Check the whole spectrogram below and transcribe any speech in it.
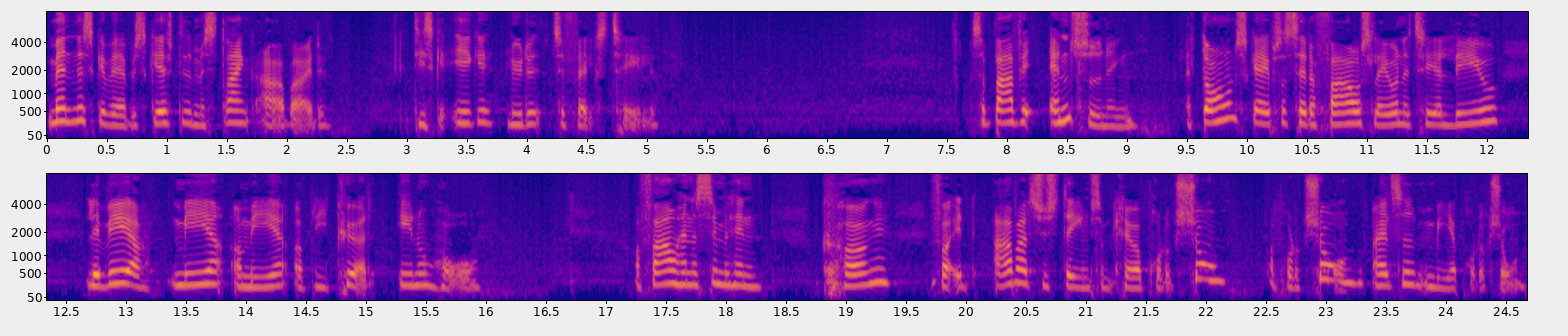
Mændene skal være beskæftiget med strengt arbejde. De skal ikke lytte til falsk tale. Så bare ved antydningen af dogenskab, så sætter farve slaverne til at leve, levere mere og mere og blive kørt endnu hårdere. Og farve, han er simpelthen konge for et arbejdssystem, som kræver produktion og produktion og altid mere produktion.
